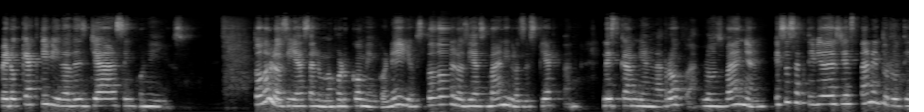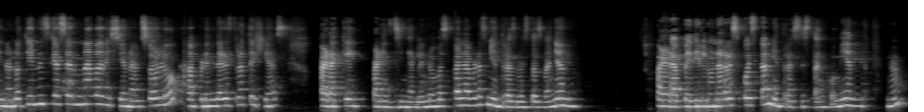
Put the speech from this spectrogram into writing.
pero qué actividades ya hacen con ellos. Todos los días a lo mejor comen con ellos, todos los días van y los despiertan, les cambian la ropa, los bañan. Esas actividades ya están en tu rutina, no tienes que hacer nada adicional, solo aprender estrategias. ¿Para qué? Para enseñarle nuevas palabras mientras lo estás bañando para pedirle una respuesta mientras están comiendo, ¿no?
